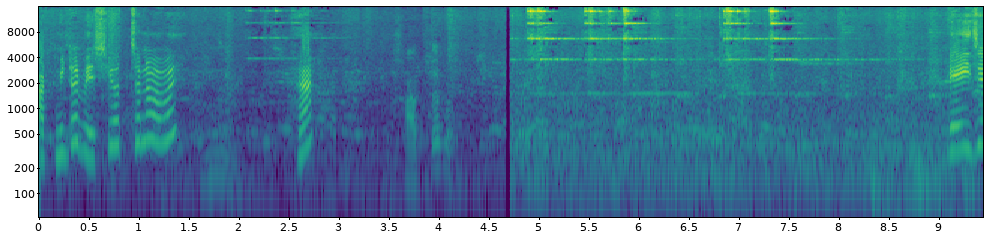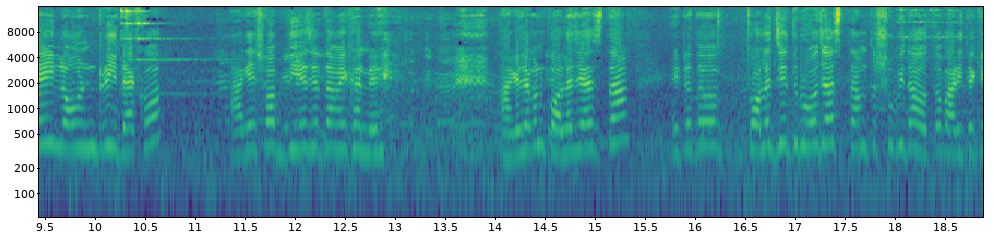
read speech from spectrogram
আট মিটার বেশি হচ্ছে না বাবাই? হ্যাঁ? এই যে এই লন্ড্রি দেখো আগে সব দিয়ে যেতাম এখানে। আগে যখন কলেজে আসতাম এটা তো কলেজ যেহেতু রোজ আসতাম, তো সুবিধা হতো, বাড়ি থেকে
